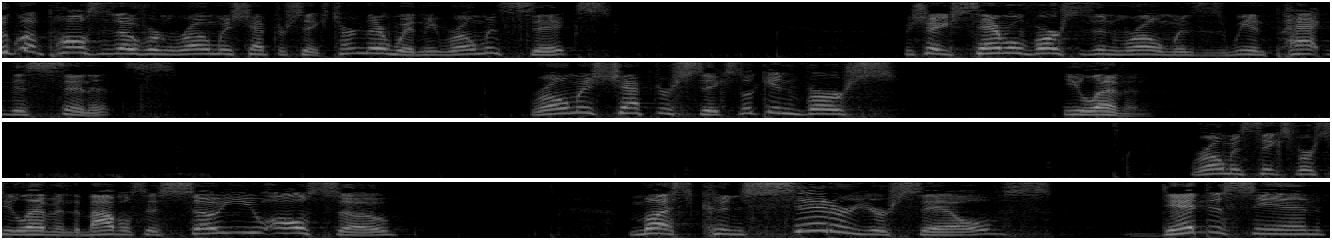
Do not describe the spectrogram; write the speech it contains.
Look what Paul says over in Romans chapter 6. Turn there with me, Romans 6. We show you several verses in Romans as we unpack this sentence. Romans chapter 6, look in verse 11. Romans 6, verse 11, the Bible says, So you also must consider yourselves dead to sin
